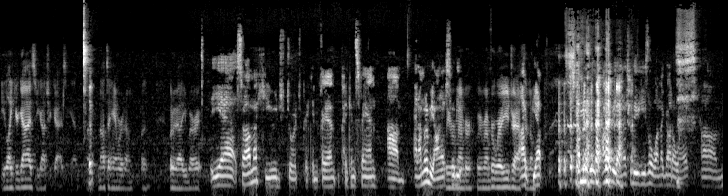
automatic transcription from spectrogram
you like your guys, you got your guys again. Yep. Not to hammer it home, but what about you, Barry? Yeah, so I'm a huge George Pickens fan. Pickens fan, um, and I'm gonna be honest We with you. remember. We remember where you I, drafted him. yep, I'm gonna, be, I'm gonna be honest with you. He's the one that got away. Um,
